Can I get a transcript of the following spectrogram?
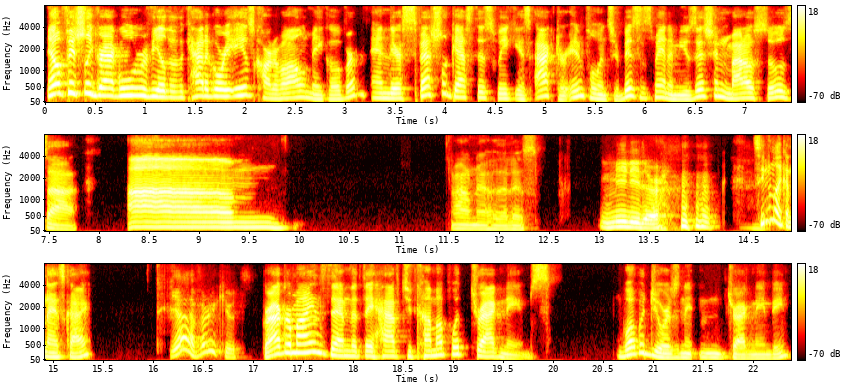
Now, officially, Greg will reveal that the category is Carnival Makeover, and their special guest this week is actor, influencer, businessman, and musician Mauro Sousa. Um, I don't know who that is. Me neither. Seemed like a nice guy. Yeah, very cute. Greg reminds them that they have to come up with drag names. What would yours na- drag name be?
